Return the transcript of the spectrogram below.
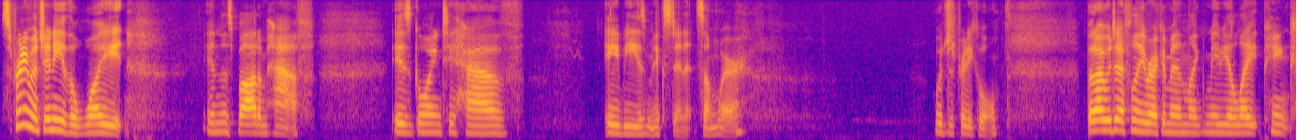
so pretty much any of the white in this bottom half is going to have ABs mixed in it somewhere, which is pretty cool. But I would definitely recommend like maybe a light pink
